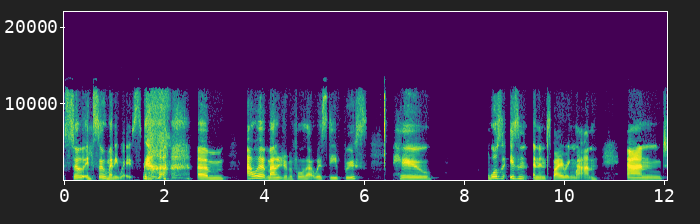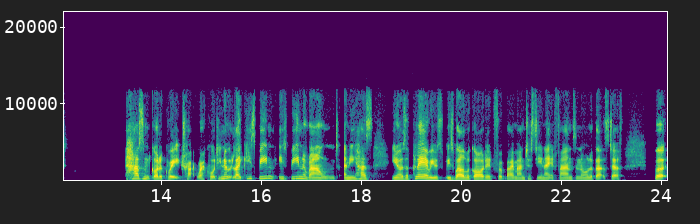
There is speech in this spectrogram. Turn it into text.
so in so many ways. um, our manager before that was Steve Bruce, who wasn't isn't an inspiring man and hasn't got a great track record. You know, like he's been he's been around and he has, you know, as a player, he was he's well regarded for by Manchester United fans and all of that stuff. But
